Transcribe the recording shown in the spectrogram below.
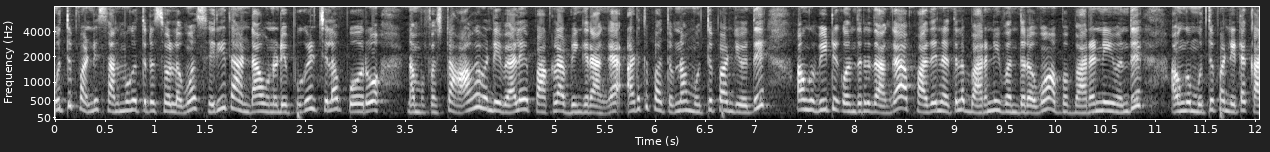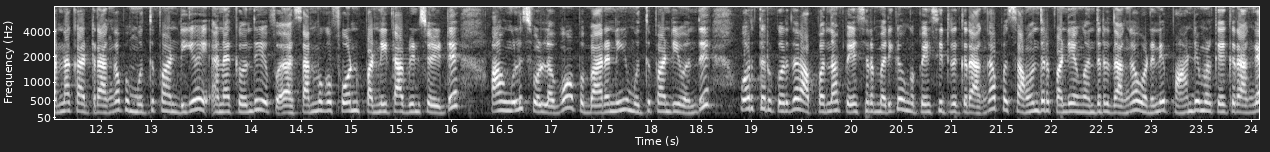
முத்துப்பாண்டி சண்முகத்திட்ட சொல்லவும் சரிதாண்டா உன்னுடைய புகழ்ச்சிலாம் போகிறோம் நம்ம ஃபஸ்ட்டு ஆக வேண்டிய வேலையை பார்க்கலாம் அப்படிங்கிறாங்க. அடுத்து பார்த்தோம்னா முத்துப்பாண்டி வந்து அவங்க வீட்டுக்கு வந்துருந்தாங்க. அப்போ அதே நேரத்தில் பரணி வந்துடும் வந்துடவும் அப்போ பரணி வந்து அவங்க முத்துப்பாண்டிகிட்ட கண்ணை காட்டுறாங்க. அப்போ முத்துப்பாண்டியும் எனக்கு வந்து சண்முகம் ஃபோன் பண்ணிட்டா அப்படின்னு சொல்லிட்டு அவங்களும் சொல்லவும் அப்போ பரணியும் முத்துப்பாண்டி வந்து ஒருத்தருக்கு ஒருத்தர் அப்போ தான் பேசுகிற மாதிரிக்கு அவங்க பேசிகிட்டு இருக்கிறாங்க. அப்போ சவுந்தர பாண்டி அவங்க வந்துருந்தாங்க. உடனே பாண்டியம்மல் கேட்குறாங்க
